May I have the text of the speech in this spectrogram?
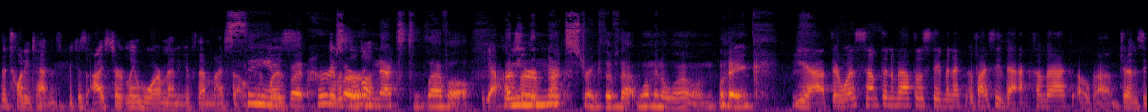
the 2010s because I certainly wore many of them myself. Same, it was, but hers was are next level. Yeah, I mean are- the are- strength of that woman alone. Like, Yeah, there was something about those statement. If I see that come back, oh god, Gen Z,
